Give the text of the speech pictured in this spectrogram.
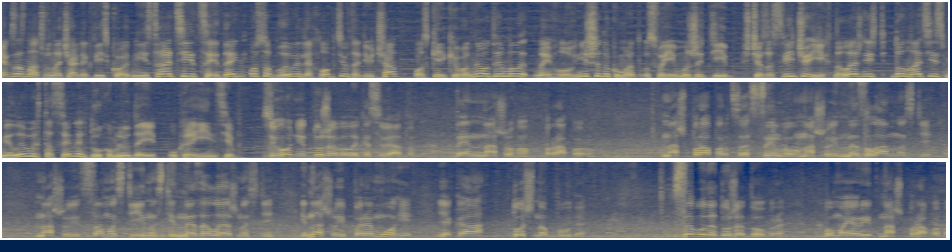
Як зазначив начальник військової адміністрації, цей день особливий для хлопців та дівчат, оскільки вони отримали найголовніший документ у своєму житті, що засвідчує їх належність до нації сміливих та сильних духом людей українців. Сьогодні дуже велике свято День нашого прапору. Наш прапор це символ нашої незламності, нашої самостійності, незалежності і нашої перемоги, яка точно буде. Все буде дуже добре, бо майорить наш прапор.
